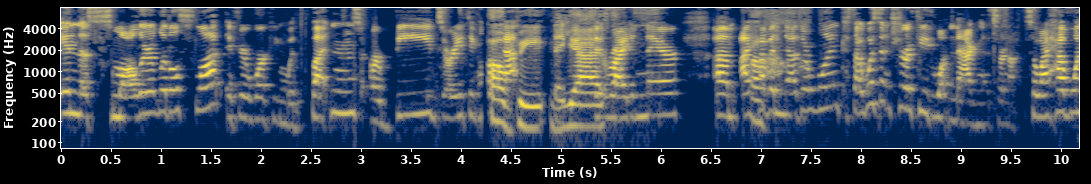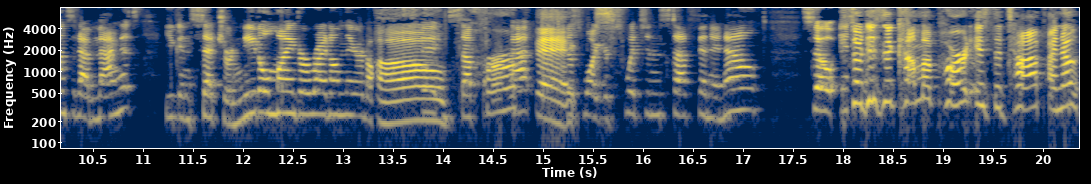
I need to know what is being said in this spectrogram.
In the smaller little slot, if you're working with buttons or beads or anything like oh, that, be- they yes. fit right in there. Um, I have another one because I wasn't sure if you'd want magnets or not. So I have ones that have magnets. You can set your needle minder right on there to oh, stuff perfect. like that. Just while you're switching stuff in and out. So, so does it come apart? Is the top? I know.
